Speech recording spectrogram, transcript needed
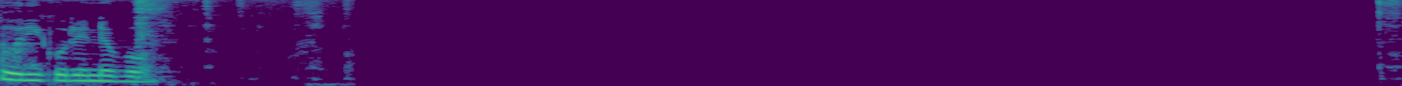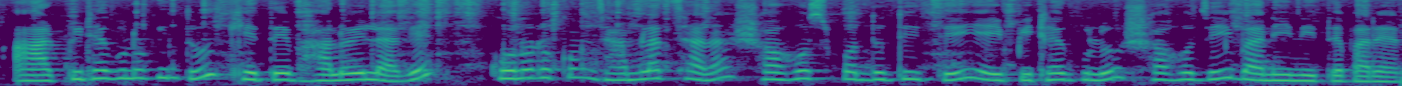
তৈরি করে নেব। আর পিঠাগুলো কিন্তু খেতে ভালোই লাগে। কোনো রকম ঝামলা ছাড়া সহজ পদ্ধতিতে এই পিঠাগুলো সহজেই বানিয়ে নিতে পারেন।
